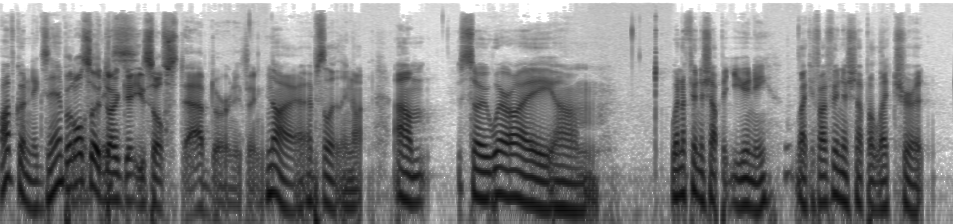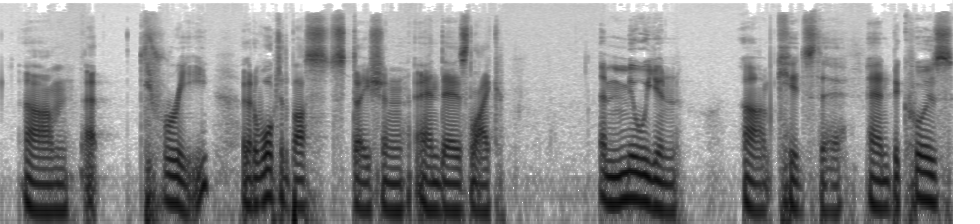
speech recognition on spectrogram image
I've got an example. but also don't get yourself stabbed or anything. No, absolutely not. Um, so where I um, when I finish up at uni, like if I finish up a lecture at um, at three, I got to walk to the bus station, and there's like a million um, kids there, and because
